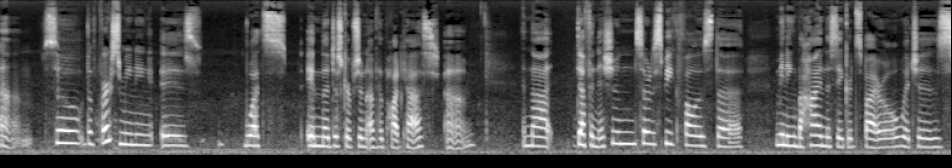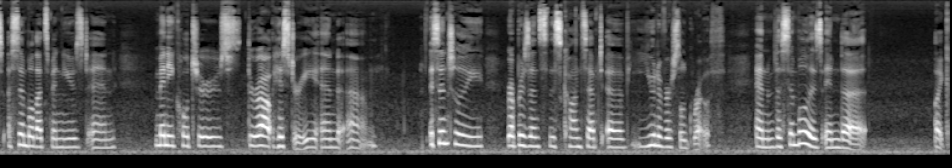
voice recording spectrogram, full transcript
Um, so, the first meaning is what's in the description of the podcast. Um, and that definition, so to speak, follows the meaning behind the sacred spiral, which is a symbol that's been used in many cultures throughout history and um, essentially represents this concept of universal growth. And the symbol is in the, like,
